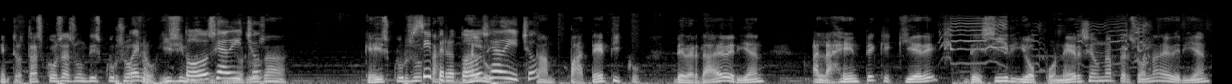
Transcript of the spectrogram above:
Entre otras cosas, un discurso Bueno, flojísimo. todo se ha dicho- Lozada. Qué discurso Sí, tan pero todo malo, se ha dicho. Tan patético. De verdad deberían, a la gente que quiere decir y oponerse a una persona, deberían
